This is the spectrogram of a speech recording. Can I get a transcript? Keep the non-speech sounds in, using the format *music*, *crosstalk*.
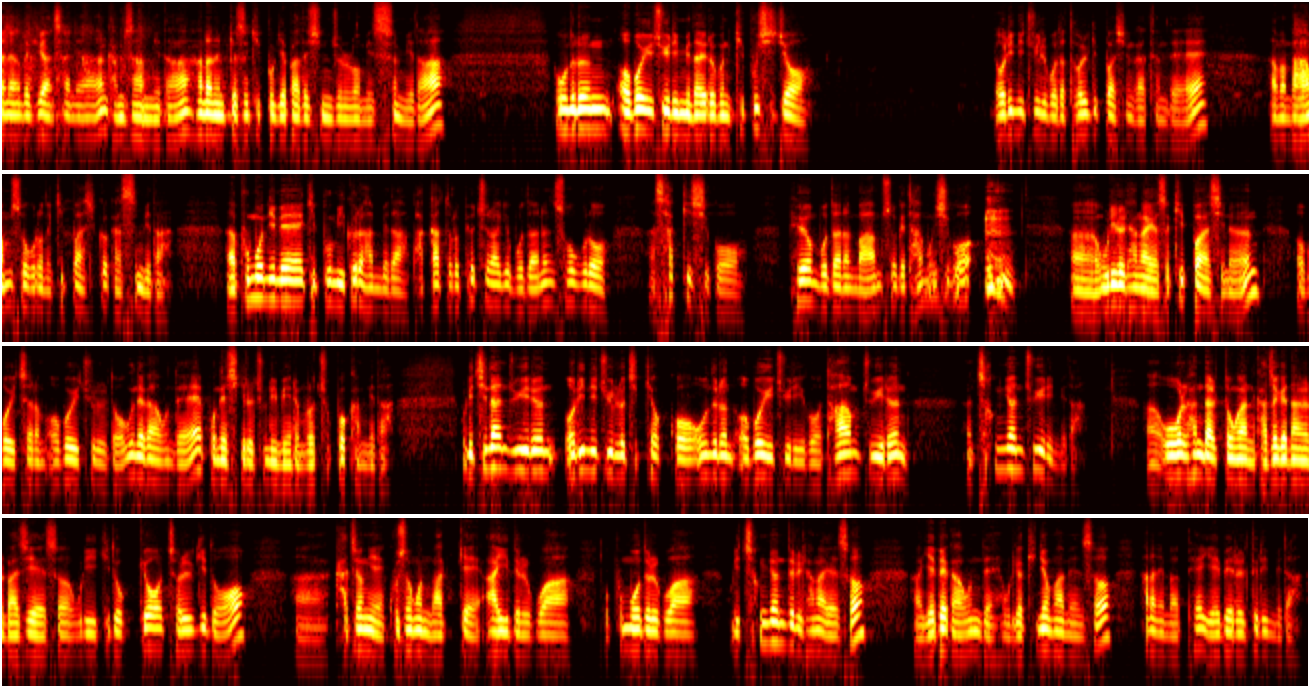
찬양대 귀한 찬양 감사합니다. 하나님께서 기쁘게 받으신 줄로 믿습니다. 오늘은 어버이 주일입니다. 여러분 기쁘시죠? 어린이 주일보다 덜 기뻐하시는 것 같은데 아마 마음속으로는 기뻐하실 것 같습니다. 아, 부모님의 기쁨이 그러합니다. 바깥으로 표출하기보다는 속으로 삭히시고 표현보다는 마음속에 담으시고 어, *clears throat* 우리를 향하여서 기뻐하시는 어버이처럼 어버이 주일도 은혜 가운데 보내시기를 주님의 이름으로 축복합니다. 우리 지난 주일은 어린이 주일로 지켰고 오늘은 어버이 주일이고 다음 주일은 청년 주일입니다. 5월 한 달 동안 가족의 날을 맞이해서 우리 기독교 절기도 아, 가정의 구성원 맞게 아이들과 또 부모들과 우리 청년들을 향하여서 아, 예배 가운데 우리가 기념하면서 하나님 앞에 예배를 드립니다.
